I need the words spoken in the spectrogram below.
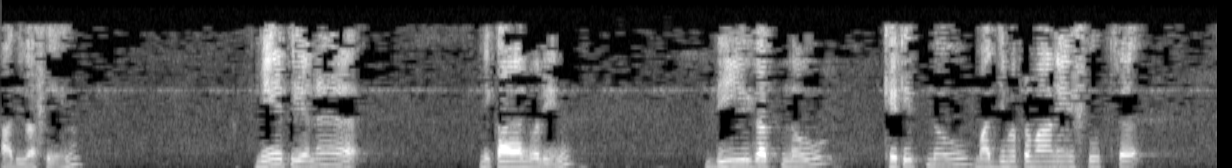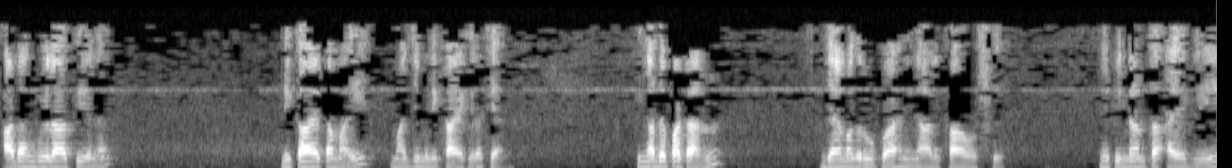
ආදී වශයෙන් මේ තියෙන නිකායන් වලින් දීර්ඝත් නොවු, කෙටිත් නොවු මජ්ක්‍ධිම ප්‍රමාණයේ සූත්‍ර අඩංගු වෙලා තියෙන නිකාය තමයි මජ්ක්‍ධිම නිකාය කියලා කියන්නේ. ඉතින් අද පටන් ජයමග රූපවාහිනී නාලිකාව ඔස්සේ මේ පින්නන්ත අයගේ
